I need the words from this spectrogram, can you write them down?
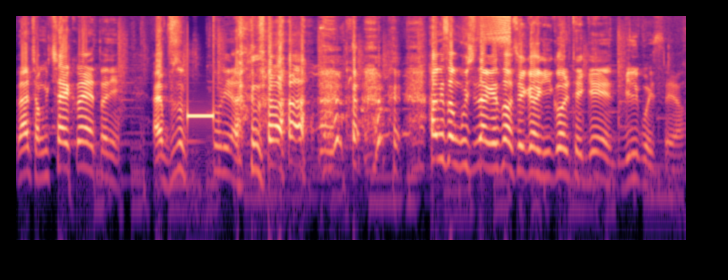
나 정치할 거야 했더니 아 무슨 소리야. 항상 무시당해서 제가 이걸 되게 밀고 있어요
